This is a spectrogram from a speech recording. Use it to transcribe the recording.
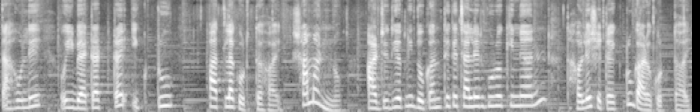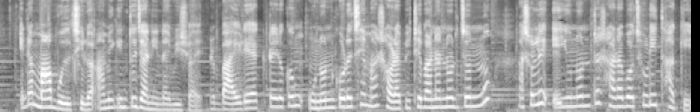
তাহলে ওই ব্যাটারটা একটু পাতলা করতে হয়, সামান্য। আর যদি আপনি দোকান থেকে চালের গুঁড়ো কিনে আনেন, তাহলে সেটা একটু গাঢ় করতে হয়। এটা মা বলছিল, আমি কিন্তু জানি না বিষয়ে। আর বাইরে একটা এরকম উনুন করেছে মা সরা পিঠে বানানোর জন্য। আসলে এই উনুনটা সারা বছরই থাকে।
